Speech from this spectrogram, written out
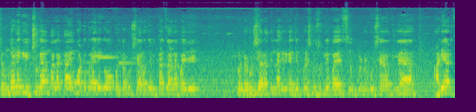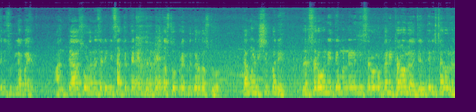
शंभर टक्के इच्छुक आहे मला कायम वाटत राहिले की बाबा पंढरपूर शहराचा विकास झाला पाहिजे. पंढरपूर शहरातील नागरिकांचे प्रश्न सुटले पाहिजेत पंढरपूर शहरातल्या अडीअडचणी सुटल्या पाहिजेत. आणि त्या सोडवण्यासाठी मी सातत्याने धडपडत असतो प्रयत्न करत असतो. त्यामुळे निश्चितपणे जर सर्व नेते मंडळींनी सर्व लोकांनी ठरवलं जनतेनेच ठरवलं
